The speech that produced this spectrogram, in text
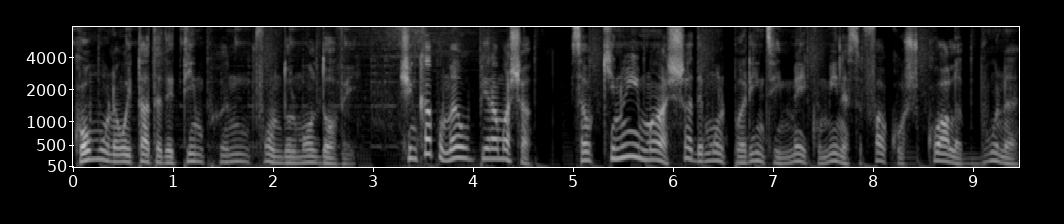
comună uitată de timp în fundul Moldovei. Și în capul meu eram așa, sau chinui mă așa de mult părinții mei cu mine să fac o școală bună,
